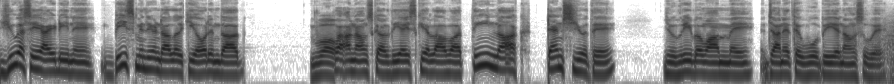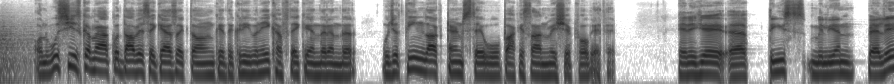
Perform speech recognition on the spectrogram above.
यू ने 20 मिलियन डॉलर की और इमदाद अनाउंस कर दिया। इसके अलावा तीन लाख टेंट्स जो थे जो गरीब आवाम में जाने थे वो भी अनाउंस हुए। और उस चीज़ का मैं आपको दावे से कह सकता हूँ कि तकरीबन एक हफ़्ते के अंदर अंदर वो जो तीन लाख टेंट्स थे वो पाकिस्तान में शिफ्ट हो गए थे। यानी कि तीस मिलियन पहले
